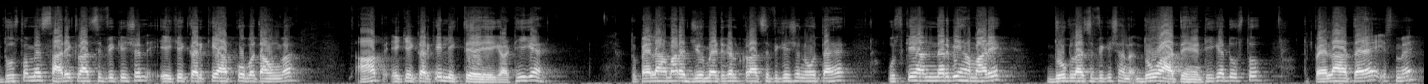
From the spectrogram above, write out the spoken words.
दोस्तों, मैं सारे क्लासिफिकेशन एक एक करके आपको बताऊँगा। आप एक एक करके लिखते रहिएगा, ठीक है? तो पहला हमारा जियोमेट्रिकल क्लासिफिकेशन होता है। उसके अंदर भी हमारे दो क्लासिफिकेशन दो आते हैं, ठीक है दोस्तों? तो पहला आता है इसमें,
